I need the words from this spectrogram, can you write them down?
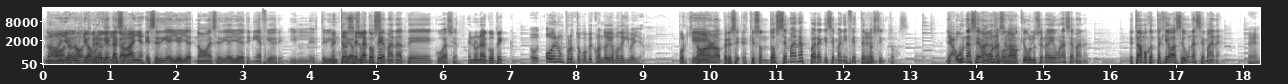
No, yo- yo creo que en la ese- cabaña. Ese día yo ya... No, ese día yo ya tenía fiebre. Y este virus Entonces, la dos Copec- semanas de incubación. En una Copec. O, o en un pronto copé cuando íbamos de aquí para allá. Porque No, no, no, pero es es que son dos semanas para que se manifiesten ¿Eh? los síntomas. Ya, una semana. Una supongamos semana. que evolucionó en una semana. Estábamos contagiados hace una semana. ¿Eh?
